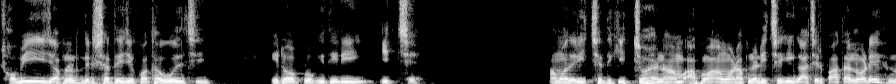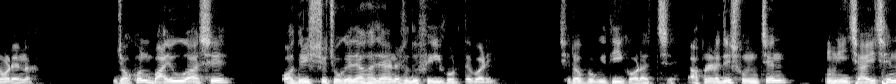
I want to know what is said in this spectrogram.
সবই যে আপনাদের সাথে যে কথা বলছি, এটাও প্রকৃতিরই ইচ্ছে। আমাদের ইচ্ছেতে কিচ্ছু হয় না। আমার আপনার ইচ্ছে কি গাছের পাতা নড়ে? নড়ে না। যখন বায়ু আসে, অদৃশ্য চোখে দেখা যায় না, শুধু ফিল করতে পারি। সেটাও প্রকৃতিই করাচ্ছে। আপনারা যে শুনছেন, উনি চাইছেন,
